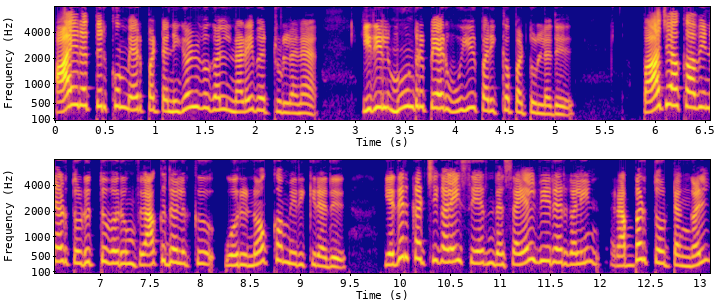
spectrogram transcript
ஆயிரத்திற்கும் மேற்பட்ட நிகழ்வுகள் நடைபெற்றுள்ளன. இதில் மூன்று பேர் உயிர் பறிக்கப்பட்டுள்ளது. பாஜகவினர் தொடுத்து வரும் தாக்குதலுக்கு ஒரு நோக்கம் இருக்கிறது. எதிர்க்கட்சிகளை சேர்ந்த செயல் வீரர்களின் ரப்பர் தோட்டங்கள்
